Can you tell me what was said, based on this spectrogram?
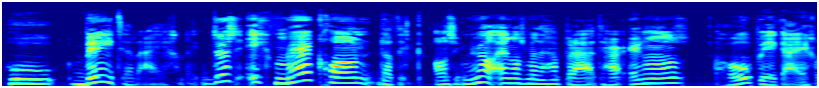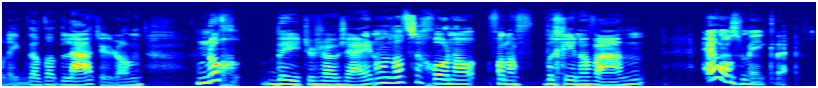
hoe beter eigenlijk. Dus ik merk gewoon dat ik, als ik nu al Engels met haar praat, haar Engels, hoop ik eigenlijk dat dat later dan nog beter zou zijn. Omdat ze gewoon al vanaf begin af aan Engels meekrijgt.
